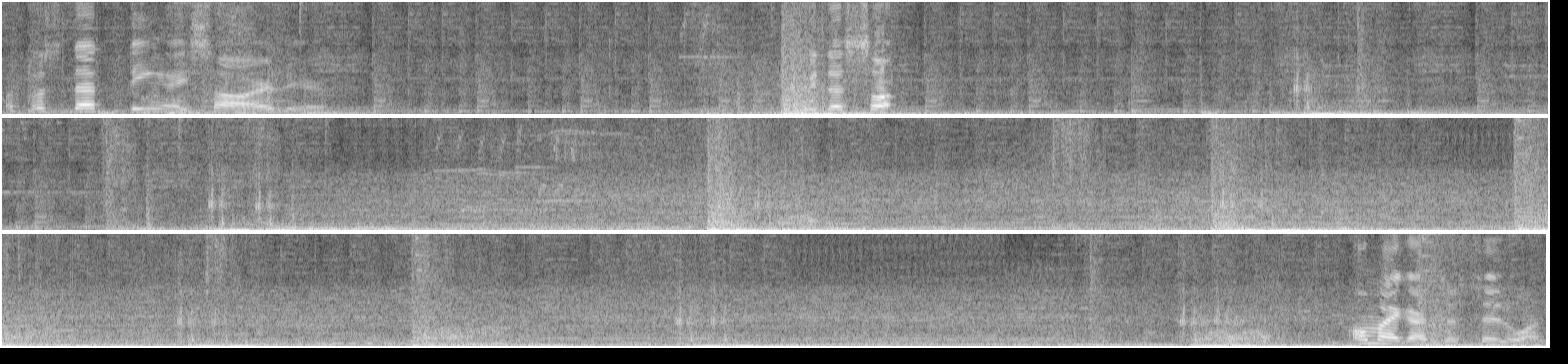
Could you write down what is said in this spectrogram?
What was that thing I saw earlier? With the sword. Oh my gosh, there's still one.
